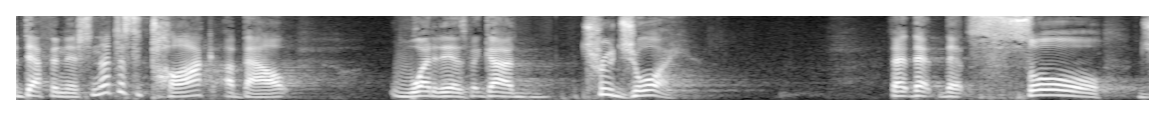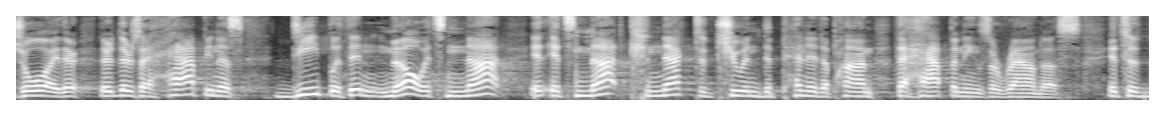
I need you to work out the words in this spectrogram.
a definition, not just to talk about what it is, but God, true joy. That, that, that soul joy. There, there, there's a happiness deep within. No, it's not, it, it's not connected to and dependent upon the happenings around us. It's a,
